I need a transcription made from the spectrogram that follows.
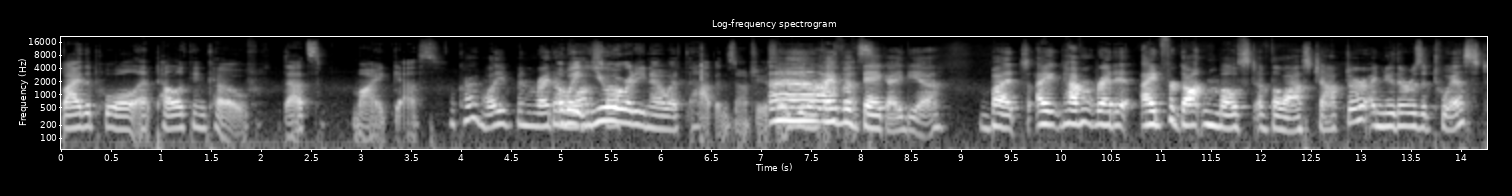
by the pool at Pelican Cove. That's my guess. Okay. Well, you've been right on. Oh wait, you stuff. already know what happens, don't you? So Uh, you don't I to have a vague idea, but I haven't read it. I'd forgotten most of the last chapter. I knew there was a twist,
